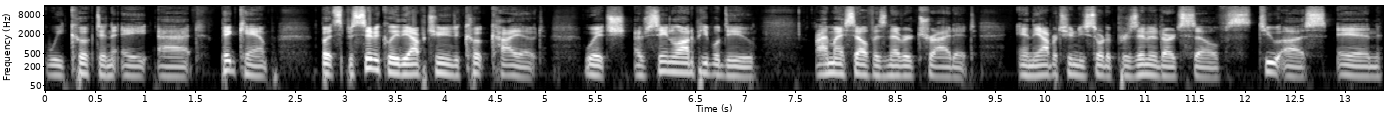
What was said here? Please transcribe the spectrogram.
we cooked and ate at Pig Camp, but specifically the opportunity to cook coyote, which I've seen a lot of people do. I myself has never tried it, and the opportunity sort of presented ourselves to us, and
